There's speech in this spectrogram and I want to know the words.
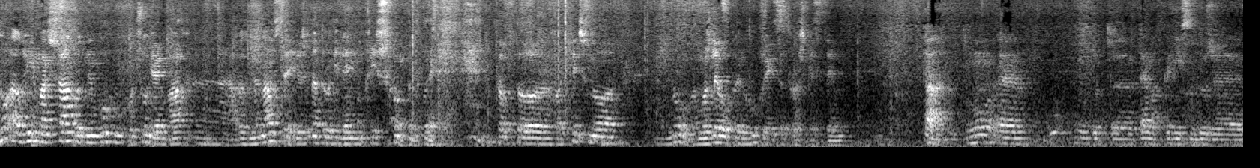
Ну, а Луї Маршал одним вухом почув, як Бах е, розминався і вже на другий день не прийшов. Тобто, фактично, ну, можливо, перегукується трошки з тим. Так, тому е, ну, тут е, тема дійсно дуже,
